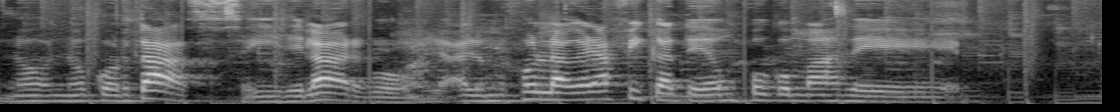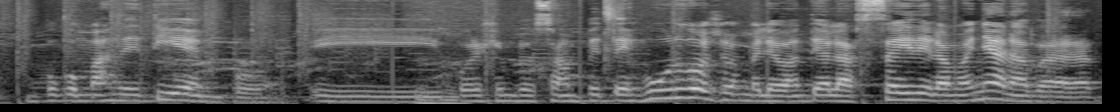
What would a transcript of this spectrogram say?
no, no cortás, seguís de largo. A lo mejor la gráfica te da un poco más de un poco más de tiempo. Y por ejemplo, San Petersburgo, yo me levanté a las 6 de la mañana para,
